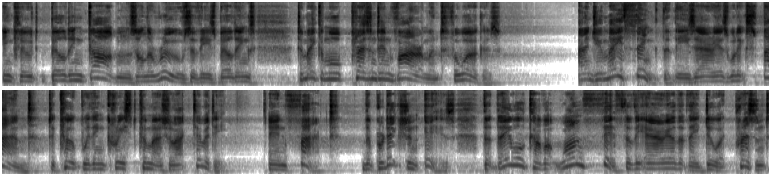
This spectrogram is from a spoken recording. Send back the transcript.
include building gardens on the roofs of these buildings to make a more pleasant environment for workers. And you may think that these areas will expand to cope with increased commercial activity. In fact, the prediction is that they will cover one-fifth of the area that they do at present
